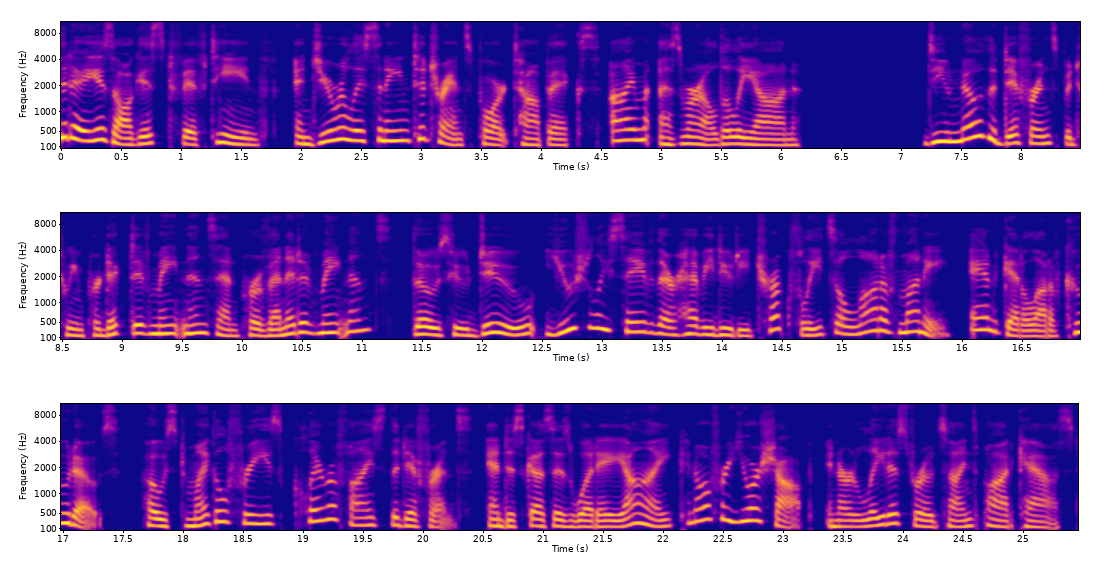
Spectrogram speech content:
Today is August 15th, and you're listening to Transport Topics. I'm Esmeralda Leon. Do you know the difference between predictive maintenance and preventative maintenance? Those who do usually save their heavy duty truck fleets a lot of money and get a lot of kudos. Host Michael Fries clarifies the difference and discusses what AI can offer your shop in our latest Road Signs podcast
